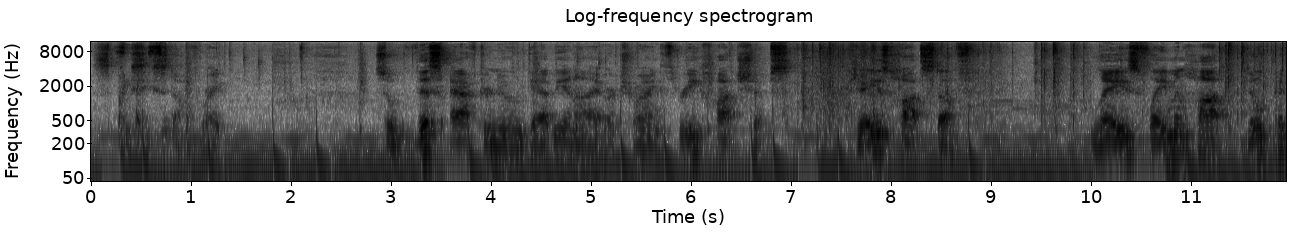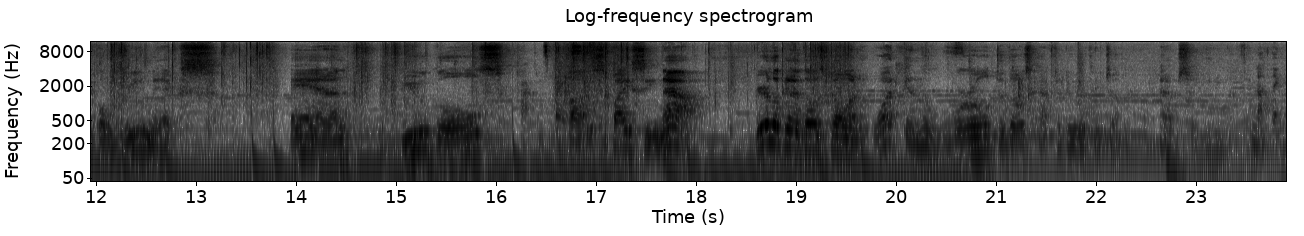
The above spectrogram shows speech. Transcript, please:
spicy, Spicy. stuff, right? So this afternoon, Gabby and I are trying three hot chips. Jay's Hot Stuff, Lay's Flamin' Hot Dill Pickle Remix, and Bugles Hot and spicy. Hot and Spicy. Now, you're looking at those going, what in the world do those have to do with each other? Absolutely nothing. Nothing.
